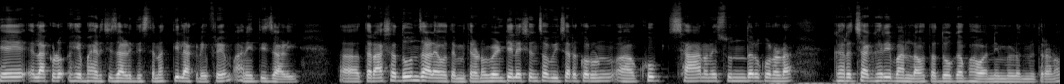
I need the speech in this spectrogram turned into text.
हे लाकडं हे बाहेरची जाळी दिसते ना ती लाकडी फ्रेम आणि ती जाळी. तर अशा दोन जाळ्या होत्या मित्रांनो. व्हेंटिलेशनचा विचार करून खूप छान आणि सुंदर कोरडा घरच्या घरी बांधला होता दोघा भावांनी मिळून मित्रांनो.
